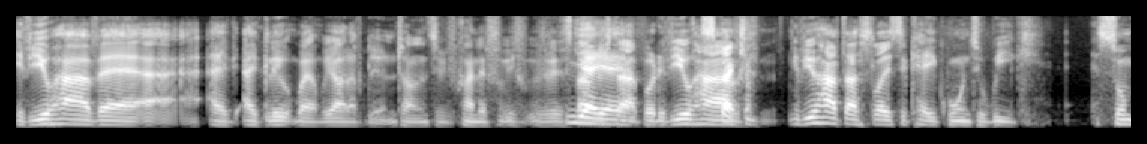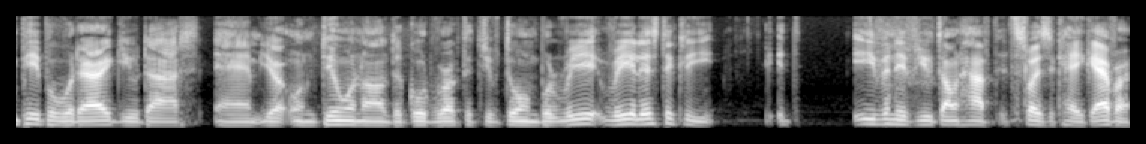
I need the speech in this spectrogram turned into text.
If you have a, a, a, gluten, well, we all have gluten intolerance. We've kind of we've, we've established yeah, yeah. that. But if you have Spectrum. if you have that slice of cake once a week, some people would argue that um, you're undoing all the good work that you've done. But re- realistically, it, even if you don't have a slice of cake ever,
